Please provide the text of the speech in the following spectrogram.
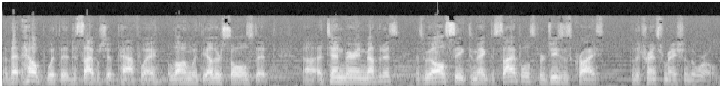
that help with the discipleship pathway, along with the other souls that uh, attend Marion Methodist, as we all seek to make disciples for Jesus Christ for the transformation of the world.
